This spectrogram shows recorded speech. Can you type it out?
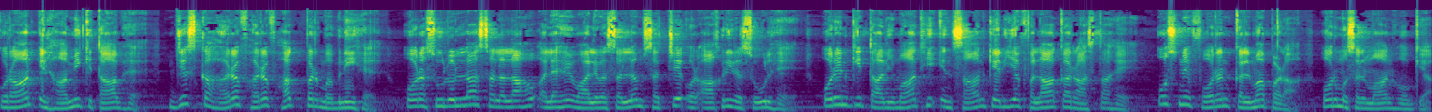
कुरान इल्हामी किताब है, जिसका हरफ हरफ हक पर मबनी है और रसूलुल्लाह सल्लल्लाहु अलैहि वसल्लम सच्चे और आखिरी रसूल हैं और इनकी तालीमत ही इंसान के लिए फलाह का रास्ता है। उसने फ़ौरन कलमा पढ़ा और मुसलमान हो गया।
